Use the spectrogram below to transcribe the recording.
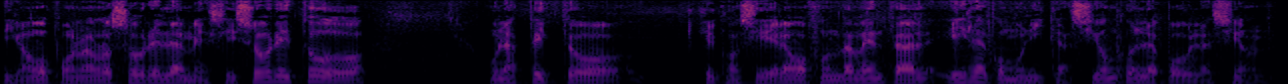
digamos, ponerlos sobre la mesa. Y sobre todo, un aspecto que consideramos fundamental es la comunicación con la población.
